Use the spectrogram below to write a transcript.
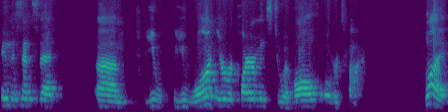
in the sense that um, you, you want your requirements to evolve over time. But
